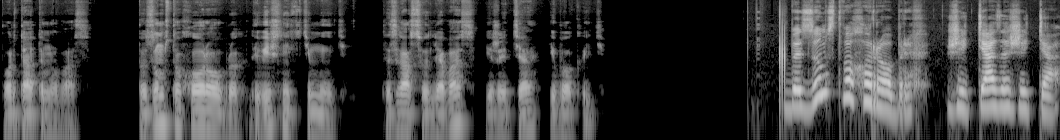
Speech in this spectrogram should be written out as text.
повертатиме вас. Безумство хоробрих, де вічність і мить, де згасло для вас і життя, і блакить. Безумство хоробрих, життя за життя,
